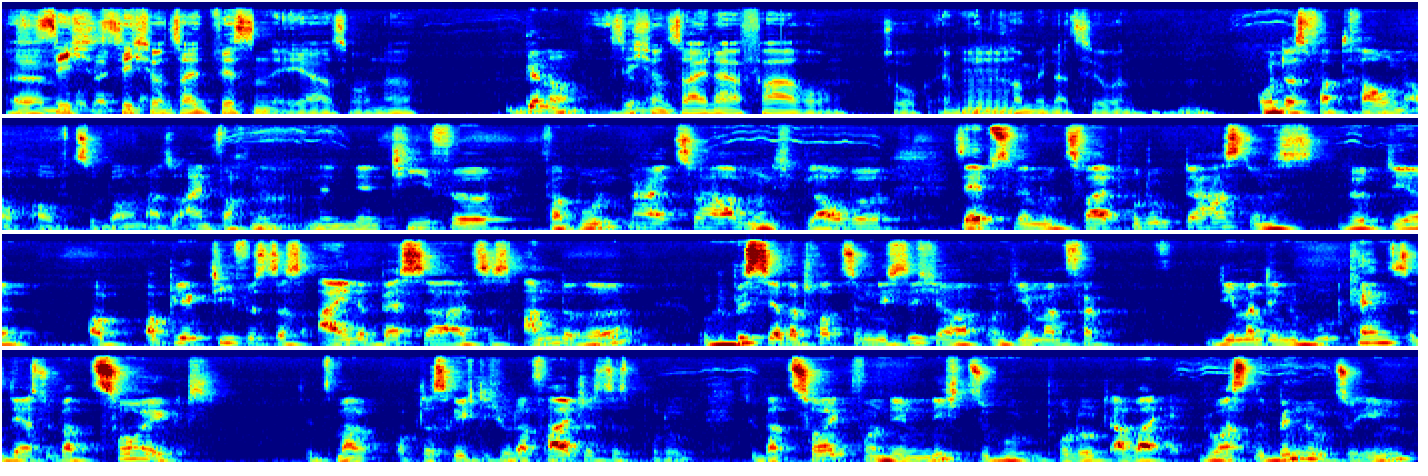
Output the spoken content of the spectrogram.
Also ähm, sich, sich und sein Wissen eher so, ne? Genau. Sich genau. und seine Erfahrung, so in mhm. Kombination. Mhm. Und das Vertrauen auch aufzubauen. Also einfach eine, eine, eine, tiefe Verbundenheit zu haben. Und ich glaube, selbst wenn du zwei Produkte hast und es wird dir, ob, objektiv ist das eine besser als das andere, und du bist dir aber trotzdem nicht sicher und jemand, jemand, den du gut kennst und der ist überzeugt, jetzt mal, ob das richtig oder falsch ist, das Produkt, ist überzeugt von dem nicht so guten Produkt, aber du hast eine Bindung zu ihm,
